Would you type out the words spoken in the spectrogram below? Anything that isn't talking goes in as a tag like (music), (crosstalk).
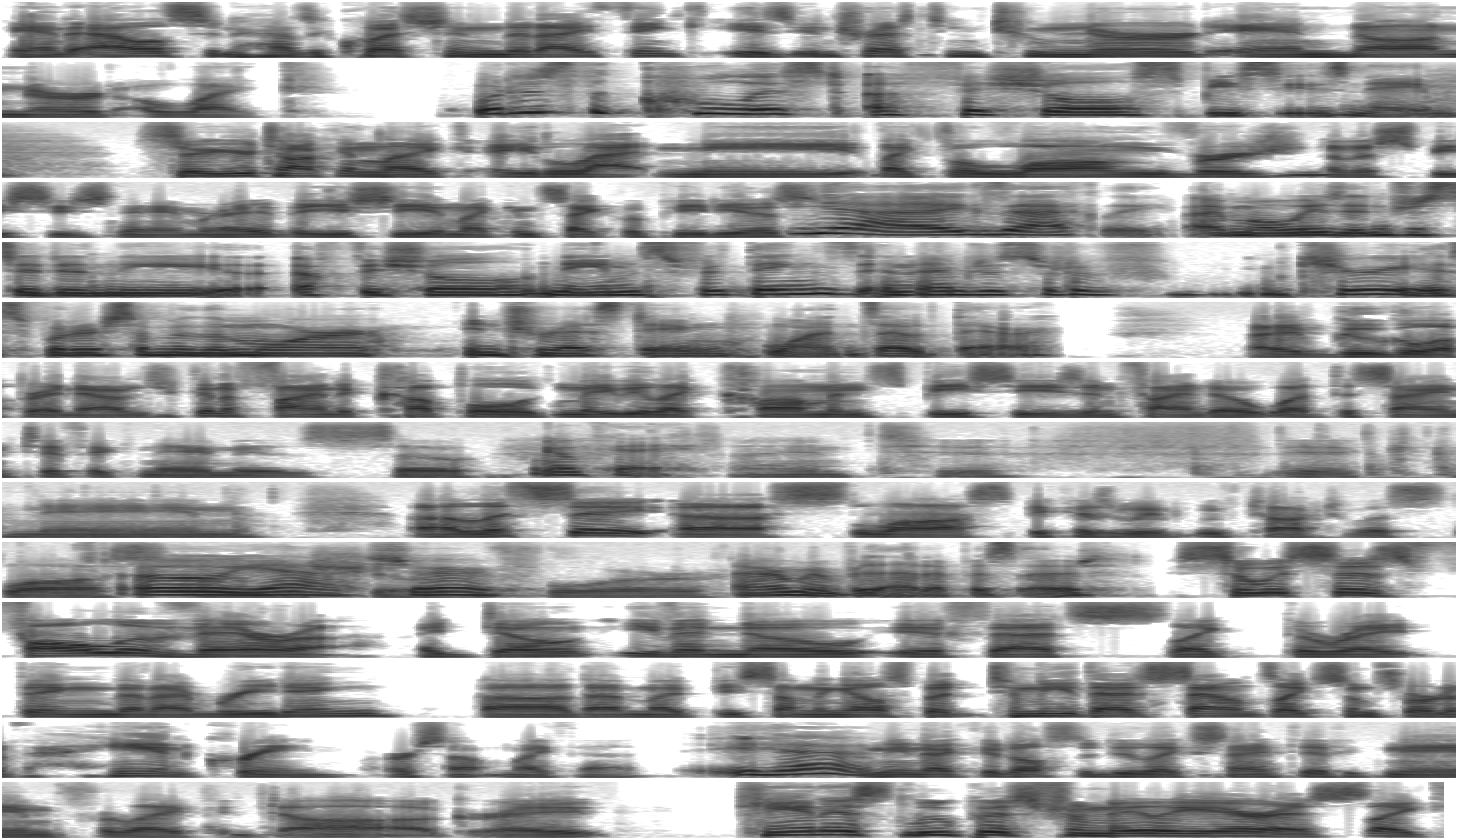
And Allison has a question that I think is interesting to nerd and non-nerd alike. What is the coolest official species name? So you're talking like a Latiny, like the long version of a species name, right? That you see in like encyclopedias? Yeah, exactly. I'm always interested in the official names for things, and I'm just sort of curious what are some of the more interesting ones out there? I have Google up right now. I'm just going to find a couple, maybe like common species, and find out what the scientific name is. So, okay. Scientific name. Uh, let's say uh, sloths because we've we've talked about sloths. Oh yeah, sure. For I remember that episode. So it says Folivora. I don't even know if that's like the right thing that I'm reading. Uh, that might be something else, but to me that sounds like some sort of hand cream or something like that. Yeah. I mean, I could also do like scientific name for like a dog, right? Canis lupus familiaris. Like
